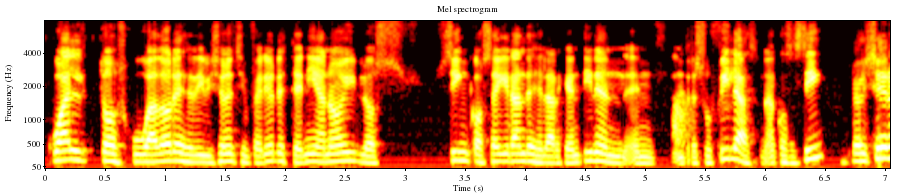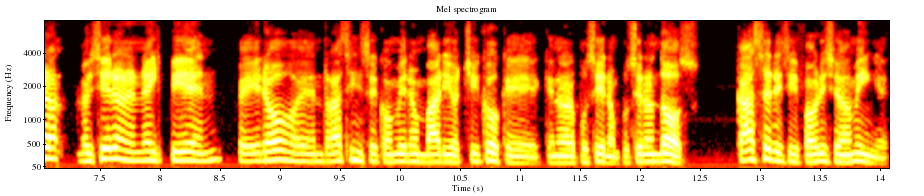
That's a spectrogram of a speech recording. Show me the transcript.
cuántos jugadores de divisiones inferiores tenían hoy los cinco o seis grandes de la Argentina entre sus filas, una cosa así. Lo hicieron, lo hicieron en ESPN, pero en Racing se comieron varios chicos que, no lo pusieron, pusieron dos. Cáceres y Fabricio Domínguez.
